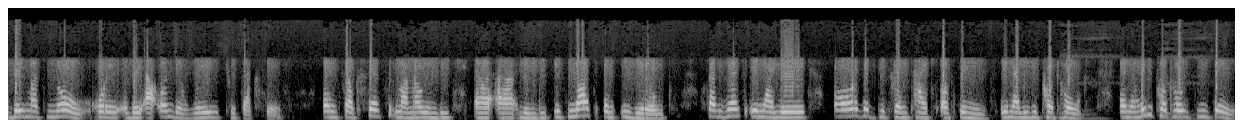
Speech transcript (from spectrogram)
they must know gore they are on the way to success. And success mama Wendy uh, uh, Lindy is not an easy road. Success in a all the different types of things in a little potholes and mo di potholes there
